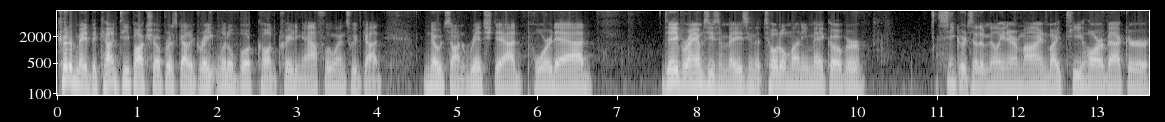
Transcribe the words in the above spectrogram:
could have made the cut. Deepak Chopra's got a great little book called Creating Affluence. We've got notes on Rich Dad, Poor Dad. Dave Ramsey's amazing. The Total Money Makeover. Secrets of the Millionaire Mind by T. Harv Eker.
